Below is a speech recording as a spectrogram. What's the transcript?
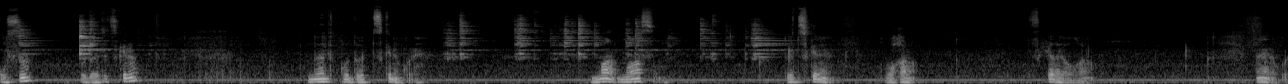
れ。押す？これどうやってつけるなんでこれどうやってつけるんこれ？ま回すどうやってつけるんわからん。つけ方がわからん。何やろこ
